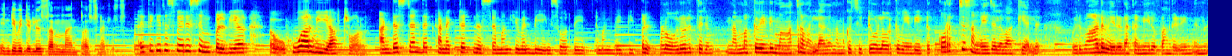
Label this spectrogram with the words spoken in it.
individualism and personalism. I think it is very simple. We are, uh, who are we after all? Understand that connectedness among human beings or the among the people. നമ്മൾ ഓരോരുത്തരും നമുക്ക് വേണ്ടി മാത്രമല്ലാതെ നമുക്ക് ചുറ്റുമുള്ളവർക്ക് വേണ്ടിയിട്ട് കുറച്ച് സമയം ചിലവാക്കിയാൽ ഒരുപാട് പേരുടെ കണ്ണീരൊപ്പാൻ കഴിയും എന്ന്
